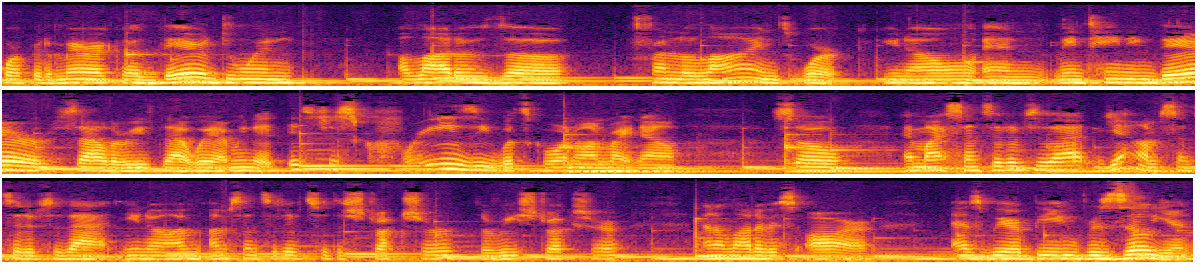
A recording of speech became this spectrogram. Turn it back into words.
corporate america they're doing a lot of the front of the lines work you know and maintaining their salaries that way i mean it, it's just crazy what's going on right now so Am I sensitive to that? Yeah, I'm sensitive to that. You know, I'm, I'm sensitive to the structure, the restructure, and a lot of us are. As we are being resilient,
